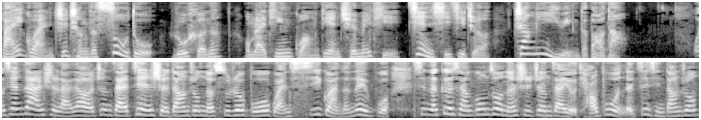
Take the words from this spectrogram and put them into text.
百馆之城的速度如何呢？我们来听广电全媒体见习记者张艺允的报道。我现在是来到了正在建设当中的苏州博物馆西馆的内部，现在各项工作呢是正在有条不紊的进行当中。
